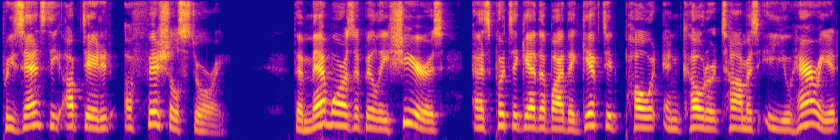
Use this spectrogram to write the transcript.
presents the updated official story. The Memoirs of Billy Shears, as put together by the gifted poet and coder Thomas E. Uharriet,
